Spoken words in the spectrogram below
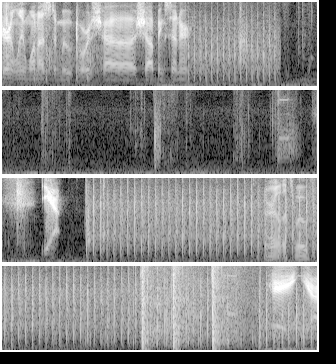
Currently want us to move towards uh, shopping center? Yeah. Alright, let's move. Hey, yeah.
